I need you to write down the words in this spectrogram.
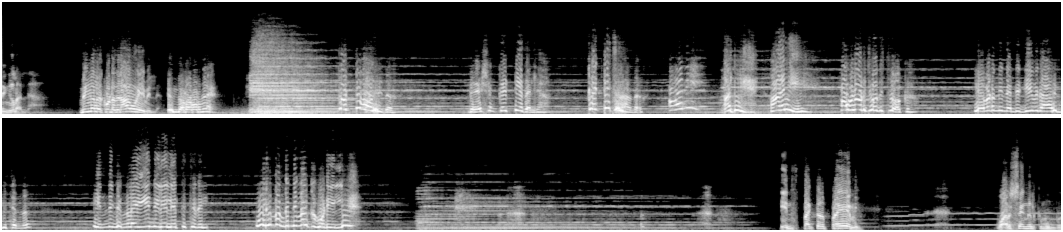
നിങ്ങളല്ല. നിങ്ങളെ കൊണ്ട് അതിനാവുകയുമില്ല എന്താടാ പറഞ്ഞേ? തൊട്ടുപോകരുത് വേഷം കെട്ടിയതല്ല കെട്ടിച്ചതാണ്. അതെ ആനി. അവളോട് ചോദിച്ചു നോക്ക്. എവിടെ നിന്ന് എന്റെ ജീവിതം ആരംഭിച്ചെന്ന്? ഇന്ന് ഞങ്ങളെ ഈ നിലയിൽ എത്തിച്ചതിൽ ഒരു പങ്ക് നിങ്ങൾക്ക് കൂടിയില്ലേ? ഇൻസ്പെക്ടർ പ്രേം വർഷങ്ങൾക്ക് മുമ്പ്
